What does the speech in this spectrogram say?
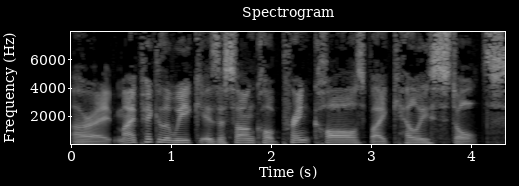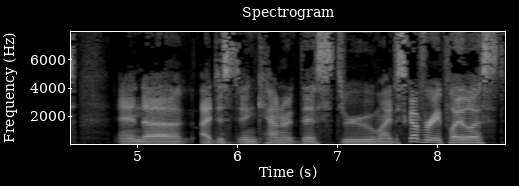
All right. My pick of the week is a song called Prank Calls by Kelley Stoltz. And uh, I just encountered this through my Discovery playlist,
